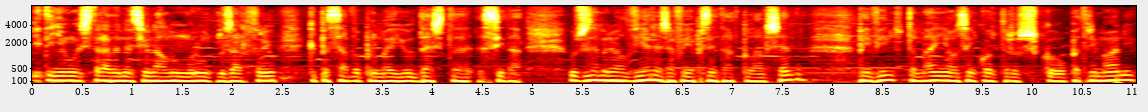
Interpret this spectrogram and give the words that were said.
E tinha uma estrada nacional número 1, que já referiu, que passava por meio desta cidade. O José Manuel Vieira já foi apresentado pela Alexandra, bem-vindo também aos encontros com o património,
